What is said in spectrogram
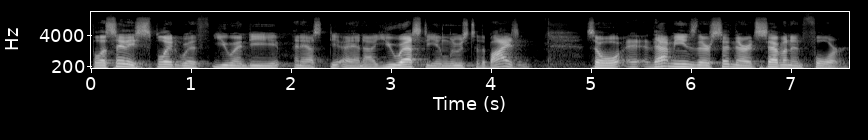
But let's say they split with UND and, SD, and uh, USD and lose to the Bison. So uh, that means they're sitting there at seven and four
